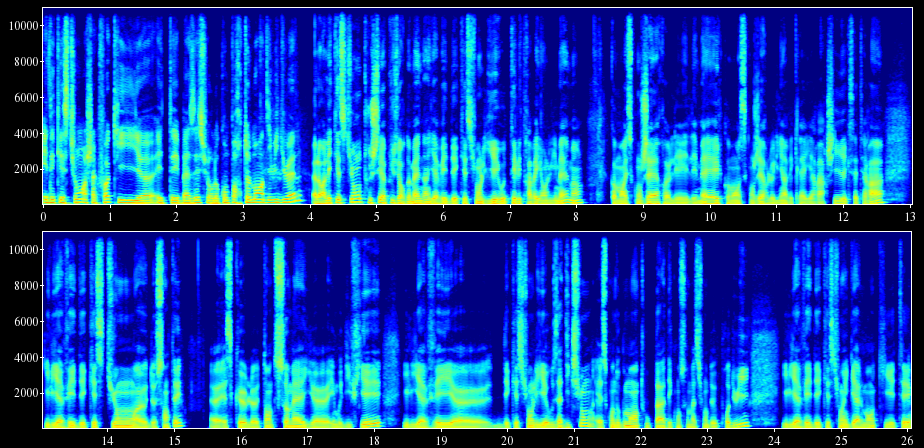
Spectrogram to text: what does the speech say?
Et des questions à chaque fois qui euh, étaient basées sur le comportement individuel Alors les questions touchaient à plusieurs domaines. Hein. Il y avait des questions liées au télétravail en lui-même. Hein. Comment est-ce qu'on gère les, mails? Comment est-ce qu'on gère le lien avec la hiérarchie, etc. Il y avait des questions euh, de santé. Est-ce que le temps de sommeil est modifié? Il y avait des questions liées aux addictions. Est-ce qu'on augmente ou pas des consommations de produits? Il y avait des questions également qui étaient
